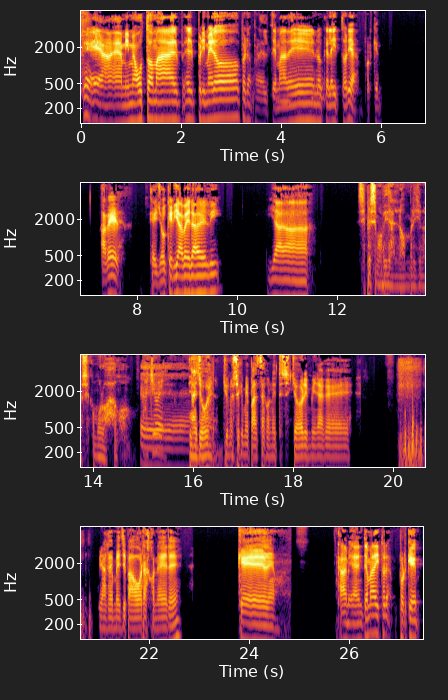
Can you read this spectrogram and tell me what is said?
Que a, a mí me gustó más el, el primero, pero por el tema de lo que es la historia. Porque, a ver, que yo quería ver a Eli y a. Siempre se me olvida el nombre, yo no sé cómo lo hago. A Joel. Eh, Y a Joel, yo no sé qué me pasa con este señor y mira que. Mira que me lleva horas con él, ¿eh? Que. Claro, mira, en tema de historia, porque.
